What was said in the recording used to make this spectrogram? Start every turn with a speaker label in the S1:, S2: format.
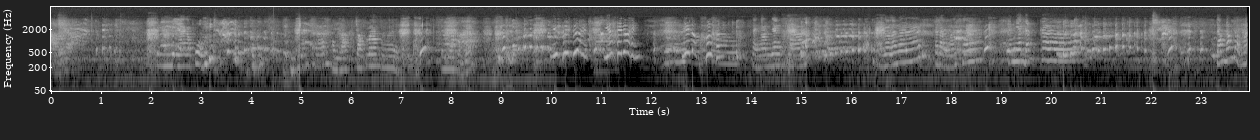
S1: าวเลยอะ
S2: เป็นเมียกับผมครับผมรักจ๊อบมากเลย เป็นเมียผมนะ
S1: ยืดให้ด้วยยืดให้ด้วยยืดดอกกุหลาบ
S2: แต่งงานยังคะแต่งงานแล้วนะกระดับมาค่ะเป็นเมียดักเกอร์จำน้ำดอกไม้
